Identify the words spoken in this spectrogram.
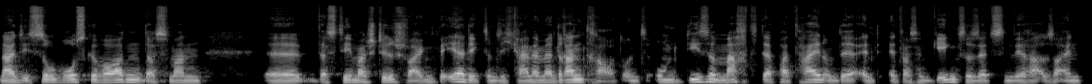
Nein, sie ist so groß geworden, dass man, äh, das Thema stillschweigend beerdigt und sich keiner mehr drantraut. Und um diese Macht der Parteien, um der ent etwas entgegenzusetzen, wäre also ein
